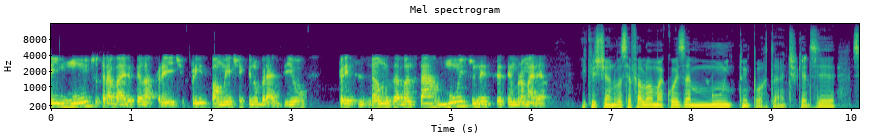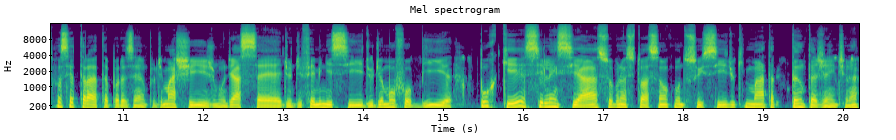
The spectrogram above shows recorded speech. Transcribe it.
tem muito trabalho pela frente, principalmente aqui no Brasil. Precisamos avançar muito nesse Setembro Amarelo. E Cristiano, você falou uma coisa muito importante, quer dizer, se você trata, por exemplo, de machismo, de assédio, de feminicídio, de homofobia, por que silenciar sobre uma situação como a do suicídio que mata tanta gente, né?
